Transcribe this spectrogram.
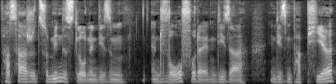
Passage zum Mindestlohn in diesem Entwurf oder in dieser, in diesem Papier,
